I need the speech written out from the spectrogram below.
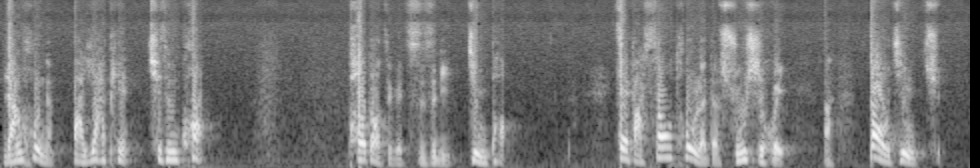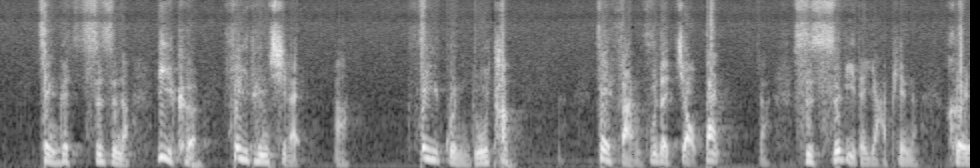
然后呢把鸦片切成块。抛到这个池子里浸泡，再把烧透了的熟石灰啊倒进去，整个池子呢立刻沸腾起来啊，飞滚如汤。再反复的搅拌啊，使池里的鸦片呢和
